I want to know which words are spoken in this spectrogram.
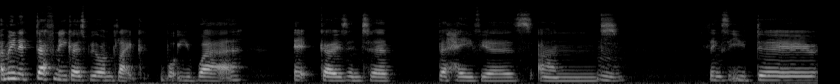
I mean, it definitely goes beyond like what you wear. It goes into behaviors and Mm. things that you do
